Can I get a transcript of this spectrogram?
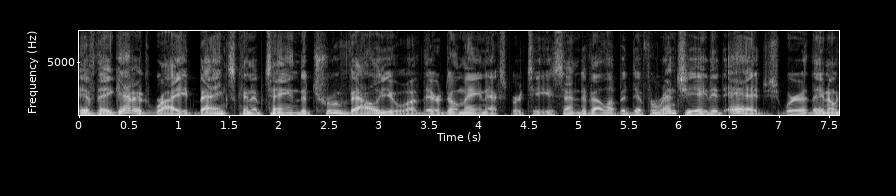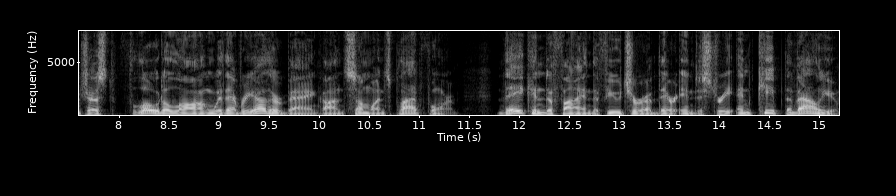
If they get it right, banks can obtain the true value of their domain expertise and develop a differentiated edge where they don't just float along with every other bank on someone's platform. They can define the future of their industry and keep the value.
